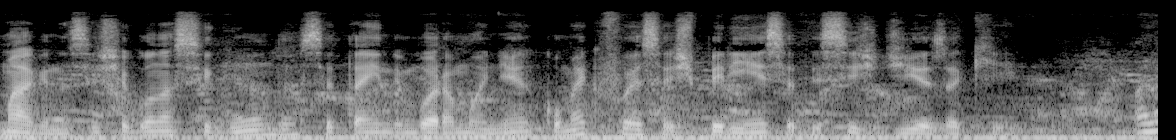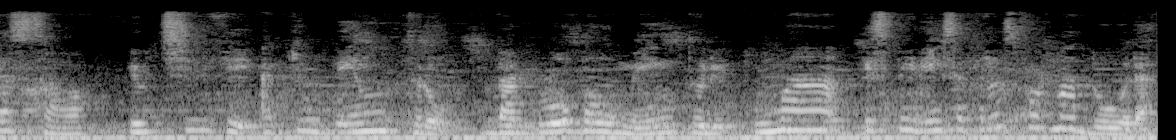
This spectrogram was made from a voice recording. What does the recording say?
Magna, você chegou na segunda, você está indo embora amanhã. Como é que foi essa experiência desses dias aqui? Olha só, eu tive aqui dentro da Global Mentor uma experiência transformadora.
